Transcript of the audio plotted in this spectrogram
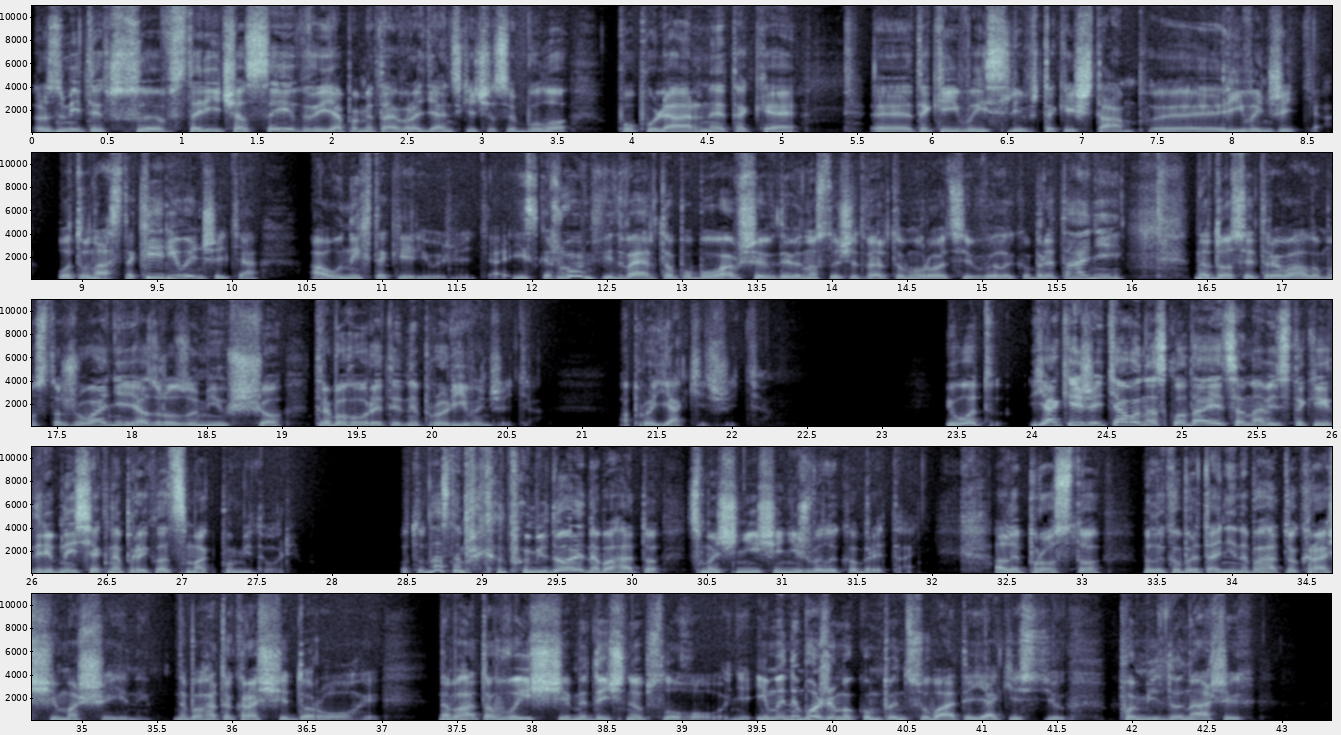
Розумієте, в старі часи, я пам'ятаю, в радянські часи було популярне таке, е, такий вислів, такий штамп е, рівень життя. От у нас такий рівень життя, а у них такий рівень життя. І скажу вам відверто, побувавши в 94-му році в Великобританії на досить тривалому стажуванні, я зрозумів, що треба говорити не про рівень життя, а про якість життя. І от якість життя вона складається навіть з таких дрібниць, як, наприклад, смак помідорів. От у нас, наприклад, помідори набагато смачніші, ніж в Великобританії. Але просто в Великобританії набагато кращі машини, набагато кращі дороги, набагато вище медичне обслуговування. І ми не можемо компенсувати якістю помідо наших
